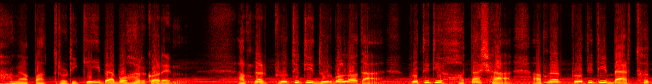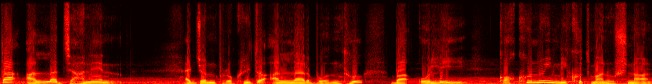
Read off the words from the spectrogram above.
ভাঙা পাত্রটিকেই ব্যবহার করেন। আপনার প্রতিটি দুর্বলতা, প্রতিটি হতাশা, আপনার প্রতিটি ব্যর্থতা আল্লাহ জানেন। একজন প্রকৃত আল্লাহর বন্ধু বা অলি কখনোই নিখুঁত মানুষ নন,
